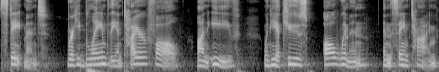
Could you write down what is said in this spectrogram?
statement, where he blamed the entire fall on Eve when he accused all women in the same time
